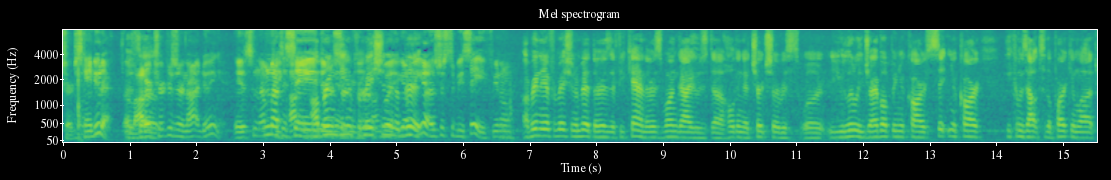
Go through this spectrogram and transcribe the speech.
Churches can't do that. A lot uh, of churches are not doing it. It's. I'm not to say. I'll bring the information in a know, bit. Yeah, it's just to be safe. You know. I'll bring the information in a bit. There is, if you can, there is one guy who's uh, holding a church service where you literally drive up in your car, sit in your car. He comes out to the parking lot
